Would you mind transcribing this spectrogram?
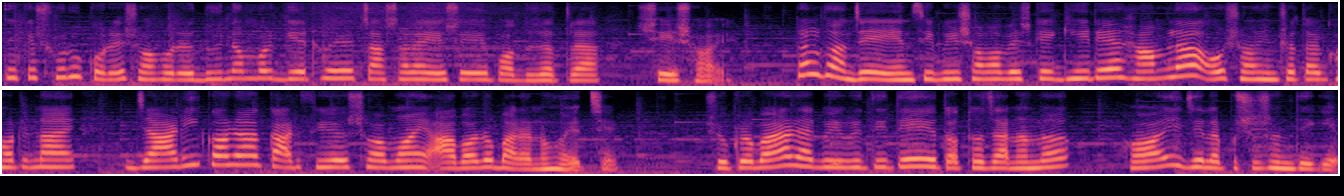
থেকে শুরু করে শহরের দুই নম্বর গেট হয়ে চাষারায় এসে পদযাত্রা শেষ হয়। গোপালগঞ্জে এনসিপির সমাবেশকে ঘিরে হামলা ও সহিংসতার ঘটনায় জারি করা কারফিউর সময় আবারও বাড়ানো হয়েছে। শুক্রবার এক বিবৃতিতে তথ্য জানানো হয় জেলা প্রশাসন থেকে।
